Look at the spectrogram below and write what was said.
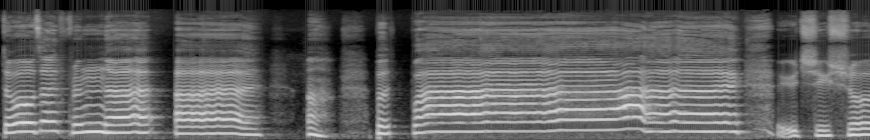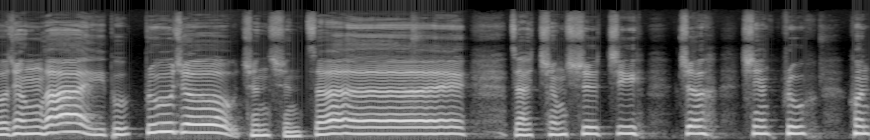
都在忍耐？Uh, But why？与其说将来，不如就趁现在。在城市挤着陷入欢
